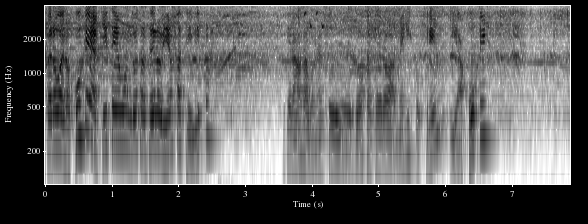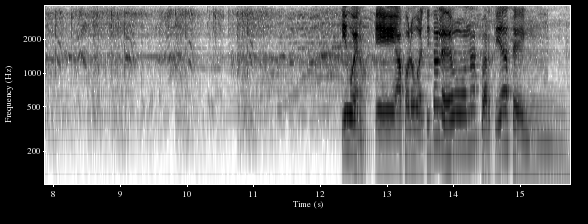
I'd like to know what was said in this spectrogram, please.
Pero bueno, Juge aquí se lleva un 2 a 0 bien facilito. Así que le vamos a poner su 2 a 0 a México Cream y a Juge. Y bueno, eh, a Followercito le debo unas partidas en,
